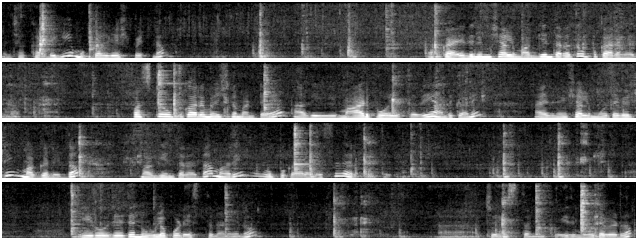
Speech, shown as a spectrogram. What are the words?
మంచిగా కడిగి ముక్కలు చేసి పెట్టినాం. ఒక ఐదు నిమిషాలు మగ్గిన తర్వాత ఉప్పు కారం వేద్దాం. ఫస్ట్ ఉప్పు కారం వేసినామంటే అది మాడిపోతుంది అందుకని ఐదు నిమిషాలు మూత పెట్టి మగ్గనిద్దాం. మగ్గిన తర్వాత మరి ఉప్పు కారం వేస్తే సరిపోతుంది. ఈరోజైతే నువ్వుల పొడి వేస్తున్నా నేను. చేస్తాను చూపిస్తాను మీకు ఇది మూత పెడదాం.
